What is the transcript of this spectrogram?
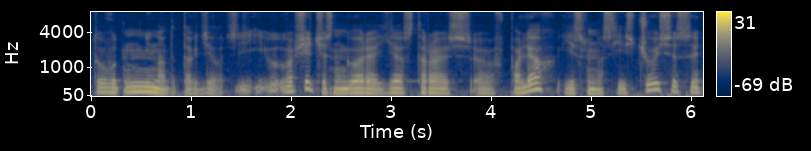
то вот ну, не надо так делать. И, вообще, честно говоря, я стараюсь э, в полях, если у нас есть choices,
